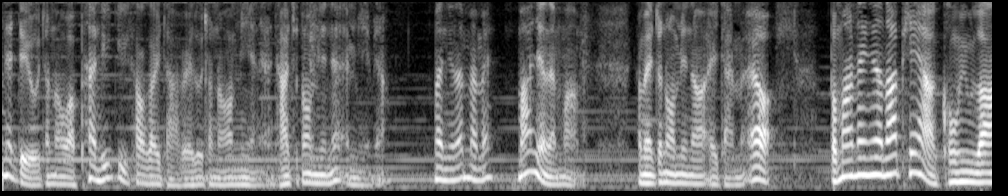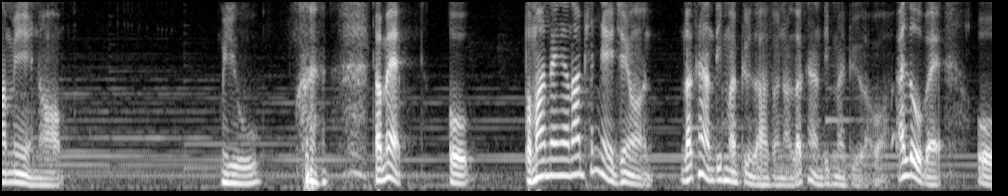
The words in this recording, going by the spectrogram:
နစ်တွေကိုကျွန်တော်ကဖန်တီးတည်ဆောက်လိုက်တာပဲလို့ကျွန်တော်မြင်တယ်ဒါကျွန်တော်မြင်တဲ့အမြင်ဗျမှန်တယ်လည်းမှန်မယ်မှားတယ်လည်းမှားမယ်ဒါပေမဲ့ကျွန်တော်မြင်တာအဲ့တိုင်းပဲအဲ့တော့ဗမာနိုင်ငံသားဖြစ်ရဂုံယူလားမင်းတော့မယူ ဒါပေမဲ့ဟိုဗမာနိုင်ငံသားဖြစ်နေခြင်းတော့လက်ခံအတိမတ်ပြုလားဆိုတော့လက်ခံအတိမတ်ပြုတာပေါ့အဲ့လိုပဲဟို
